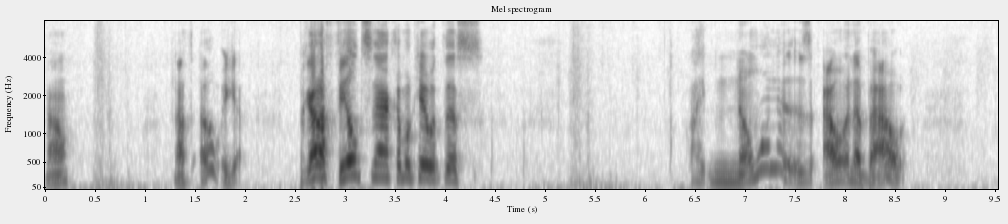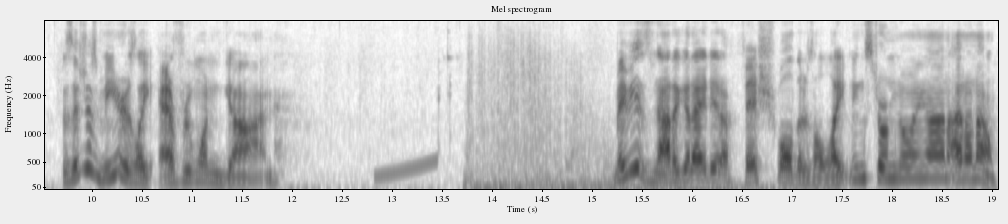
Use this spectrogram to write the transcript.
No? Not. oh, we got, we got a field snack. I'm okay with this. Like, no one is out and about. Is it just me or is like everyone gone? Maybe it's not a good idea to fish while there's a lightning storm going on. I don't know.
